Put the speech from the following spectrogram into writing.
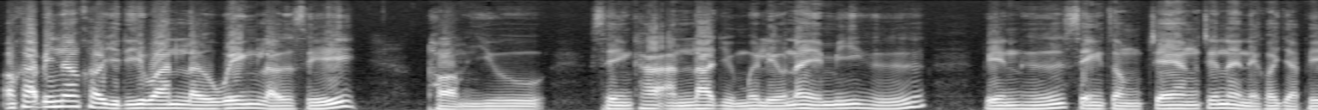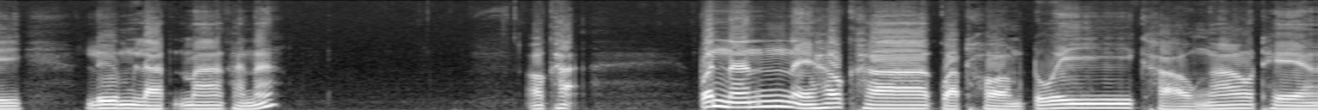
เอาค่ะพี่น้องเขาอยู่ดีวันเหลอเว้งเหลอสีถ่อมอยู่เสียงค่าอันลาดอยู่เมื่อเหลียวในมีหือ เป็นหือเสียงจ่องแจงเจังไหนเนี่ยก็อย่าไปลืมลัดมาค่ะนะเอาค่ะ วันนั้นในเฮาคากวาถ่อมด้วยข่าวเงาแทง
